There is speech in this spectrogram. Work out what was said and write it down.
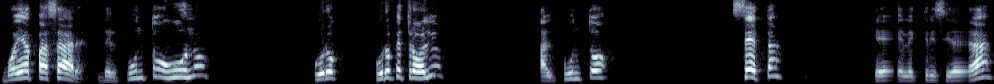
voy a pasar del punto 1, puro, puro petróleo, al punto Z, que electricidad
